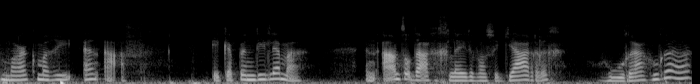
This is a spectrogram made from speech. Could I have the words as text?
Mark, Marie en Aaf. Ik heb een dilemma. Een aantal dagen geleden was ik jarig. Hoera, hoera.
